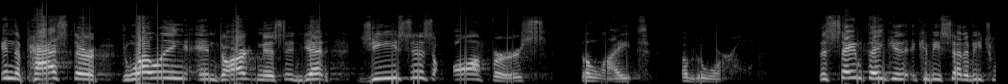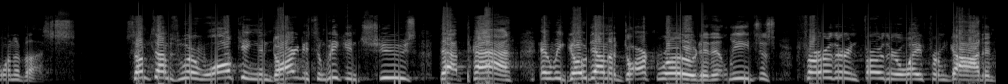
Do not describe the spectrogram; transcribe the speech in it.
in the past, they're dwelling in darkness, and yet Jesus offers the light of the world. The same thing can be said of each one of us. Sometimes we're walking in darkness and we can choose that path and we go down a dark road and it leads us further and further away from God. And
